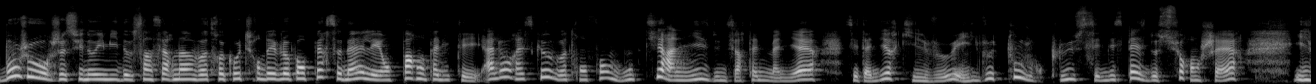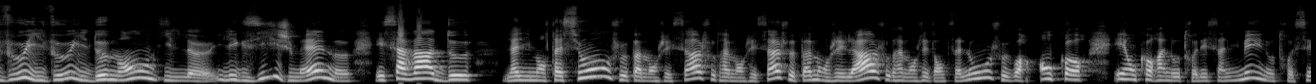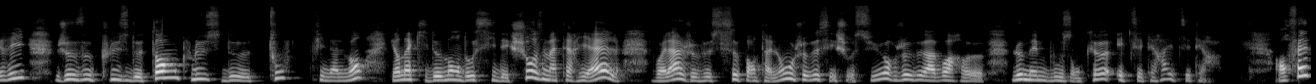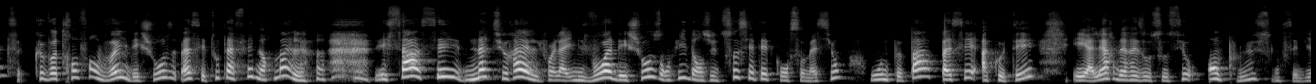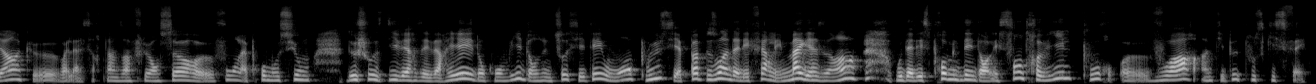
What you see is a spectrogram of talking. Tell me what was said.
Bonjour, je suis Noémie de Saint-Cernin, votre coach en développement personnel et en parentalité. Alors, est-ce que votre enfant vous tyrannise d'une certaine manière, c'est-à-dire qu'il veut et il veut toujours plus, c'est une espèce de surenchère. Il veut, il veut, il demande, il, euh, il exige même, et ça va de l'alimentation, je veux pas manger ça, je voudrais manger ça, je veux pas manger là, je voudrais manger dans le salon, je veux voir encore et encore un autre dessin animé, une autre série, je veux plus de temps, plus de tout finalement. Il y en a qui demandent aussi des choses matérielles. Voilà, je veux ce pantalon, je veux ces chaussures, je veux avoir euh, le même blouson que, etc., etc. En fait, que votre enfant veuille des choses, bah, c'est tout à fait normal. Et ça, c'est naturel. Voilà, il voit des choses. On vit dans une société de consommation où on ne peut pas passer à côté. Et à l'ère des réseaux sociaux, en plus, on sait bien que voilà, certains influenceurs euh, font la promotion de choses diverses et variées. donc, on vit dans une société où, en plus, il n'y a pas besoin d'aller faire les magasins ou d'aller se promener dans les centres-villes pour euh, voir un petit peu tout ce qui se fait.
